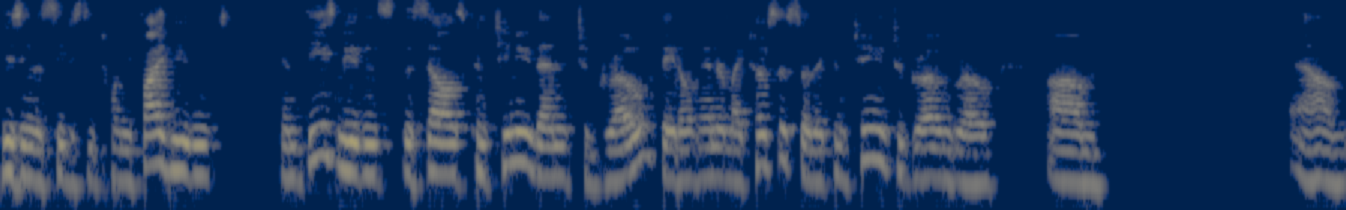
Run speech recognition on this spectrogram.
using the CDC25 mutant and these mutants, the cells continue then to grow. They don't enter mitosis, so they're continuing to grow and grow um, um,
